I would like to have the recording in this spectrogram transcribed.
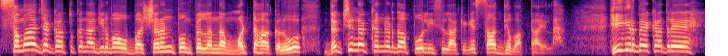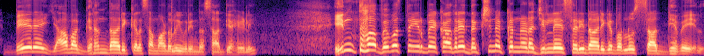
ಸಮಾಜಘಾತುಕನಾಗಿರುವ ಒಬ್ಬ ಶರಣ್ ಪೊಂಪೆಲನ್ನು ಮಟ್ಟ ಹಾಕಲು ದಕ್ಷಿಣ ಕನ್ನಡದ ಪೊಲೀಸ್ ಇಲಾಖೆಗೆ ಸಾಧ್ಯವಾಗ್ತಾ ಇಲ್ಲ. ಹೀಗಿರಬೇಕಾದ್ರೆ ಬೇರೆ ಯಾವ ಗರಂದಾರಿ ಕೆಲಸ ಮಾಡಲು ಇವರಿಂದ ಸಾಧ್ಯ ಹೇಳಿ? ಇಂತಹ ವ್ಯವಸ್ಥೆ ಇರಬೇಕಾದ್ರೆ ದಕ್ಷಿಣ ಕನ್ನಡ ಜಿಲ್ಲೆ ಸರಿದಾರಿಗೆ ಬರಲು ಸಾಧ್ಯವೇ ಇಲ್ಲ.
